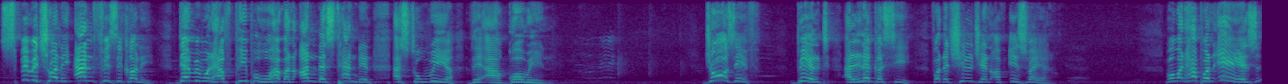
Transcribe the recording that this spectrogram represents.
spiritually and physically, then we would have people who have an understanding as to where they are going. Joseph built a legacy for the children of Israel. But what happened is,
